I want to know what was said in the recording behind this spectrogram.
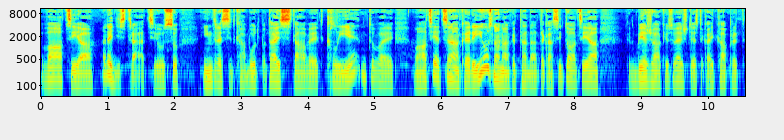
Vācijā reģistrēts, jūsu interesi kā būtu pat aizstāvēt klientu vai Vācijā, sanāk, ka arī jūs nonākat tādā tā kā situācijā, kad biežāk jūs vēršaties kā kā pret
